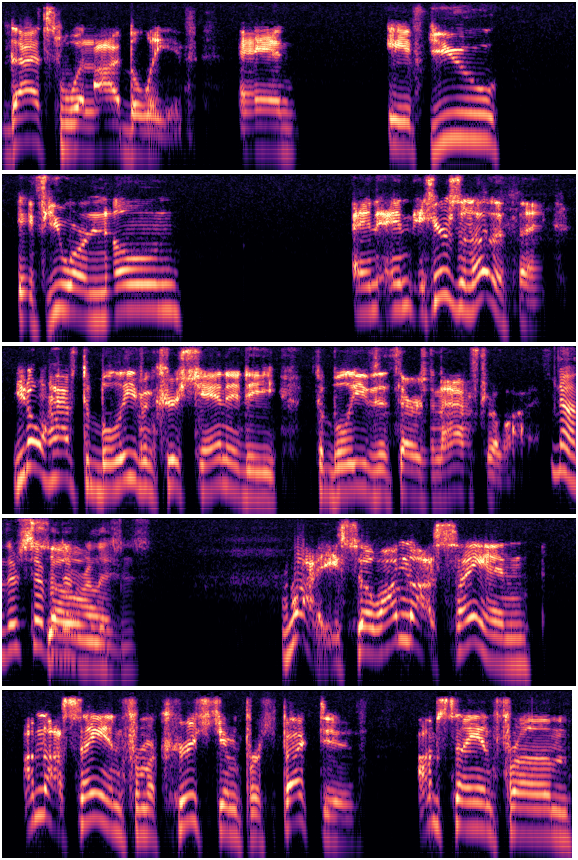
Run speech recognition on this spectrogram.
That's what I believe, and if you if you are known and and here's another thing you don't have to believe in christianity to believe that there's an afterlife No, there's several different religions. right so i'm not saying i'm not saying from a christian perspective i'm saying from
